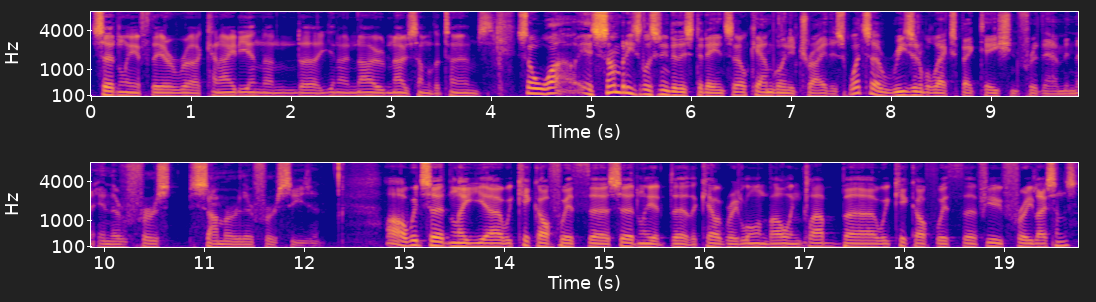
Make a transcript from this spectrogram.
Certainly, if they're uh, Canadian and uh, you know know know some of the terms. So, if somebody's listening to this today and say, "Okay, I'm going to try this," what's a reasonable expectation for them in in their first summer, their first season? Oh, we'd certainly uh, we kick off with uh, certainly at uh, the Calgary Lawn Bowling Club. Uh, we kick off with a few free lessons.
